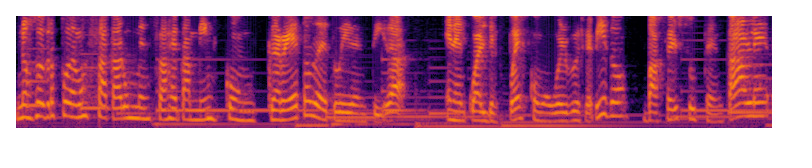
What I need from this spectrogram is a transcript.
nosotros podemos sacar un mensaje también concreto de tu identidad, en el cual después, como vuelvo y repito, va a ser sustentable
